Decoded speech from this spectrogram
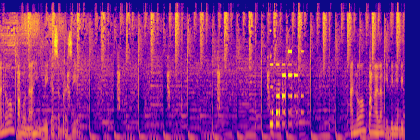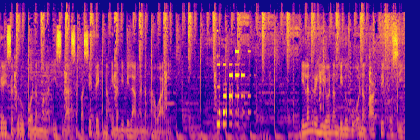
Ano ang pangunahing wika sa Brazil? Ano ang pangalang ibinibigay sa grupo ng mga isla sa Pacific na kinabibilangan ng Hawaii? Ilang rehiyon ang binubuo ng Arctic Ocean?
